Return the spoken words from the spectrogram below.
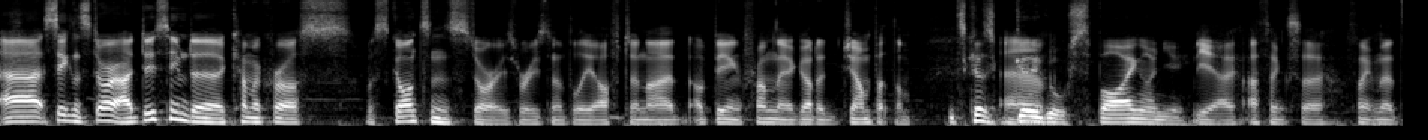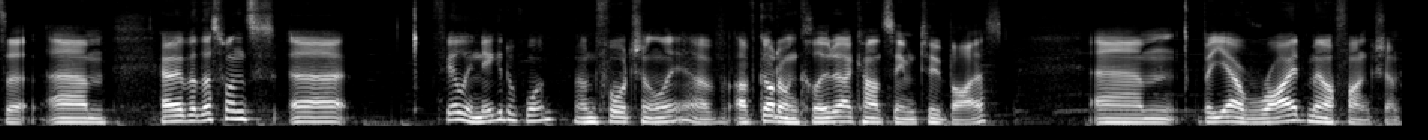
Uh, second story. I do seem to come across Wisconsin stories reasonably often. I, being from there, got to jump at them. It's because Um, Google's spying on you. Yeah, I think so. I think that's it. Um, however, this one's uh, fairly negative one. Unfortunately, I've I've got to include it. I can't seem too biased. Um, but yeah, a ride malfunction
